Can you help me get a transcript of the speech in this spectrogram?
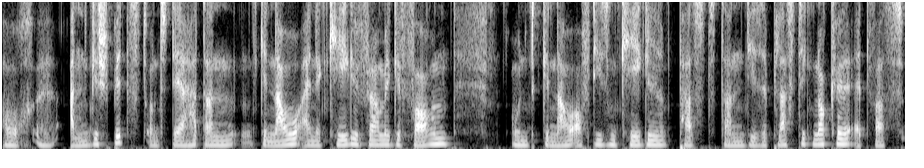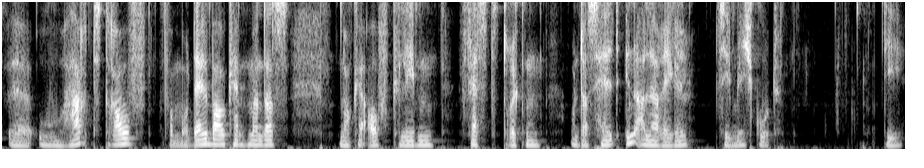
auch äh, angespitzt und der hat dann genau eine kegelförmige Form und genau auf diesen Kegel passt dann diese Plastiknocke etwas äh, U-hart drauf. Vom Modellbau kennt man das. Nocke aufkleben, festdrücken und das hält in aller Regel ziemlich gut. Die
